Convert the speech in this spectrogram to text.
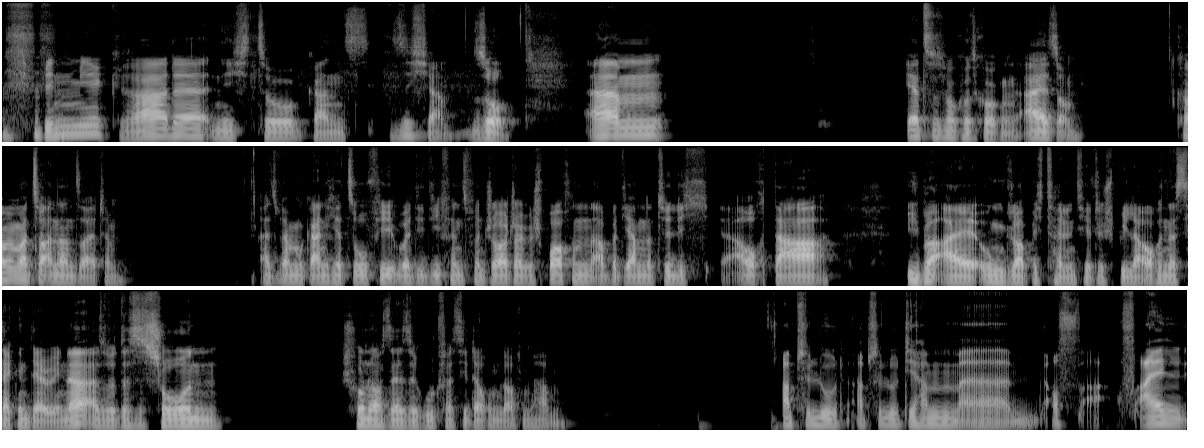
Ich bin mir gerade nicht so ganz sicher. So, ähm, jetzt müssen wir kurz gucken. Also, kommen wir mal zur anderen Seite. Also, wir haben gar nicht jetzt so viel über die Defense von Georgia gesprochen, aber die haben natürlich auch da überall unglaublich talentierte Spieler, auch in der Secondary, ne? Also, das ist schon, schon auch sehr, sehr gut, was sie da rumlaufen haben. Absolut, absolut. Die haben äh, auf, auf allen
